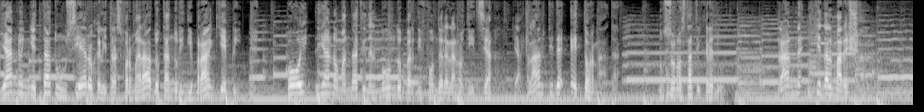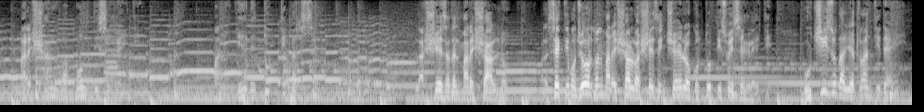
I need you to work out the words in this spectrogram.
Gli hanno iniettato un siero che li trasformerà dotandoli di branchie e pinne. Poi li hanno mandati nel mondo per diffondere la notizia che Atlantide è tornata. Non sono stati creduti, tranne che dal maresciallo. Il maresciallo ha molti segreti ma li tiene tutti per sé. L'ascesa del maresciallo. Al settimo giorno il maresciallo ascese in cielo con tutti i suoi segreti, ucciso dagli Atlantidei.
